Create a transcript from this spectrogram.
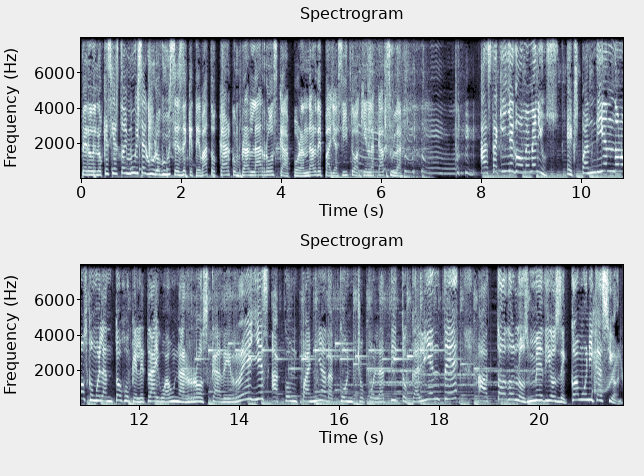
Pero de lo que sí estoy muy seguro, Gus, es de que te va a tocar comprar la rosca por andar de payasito aquí en la cápsula. Hasta aquí llegó Memenius, expandiéndonos como el antojo que le traigo a una rosca de reyes acompañada con chocolatito caliente a todos los medios de comunicación.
